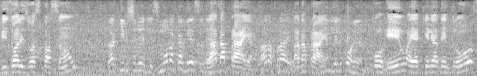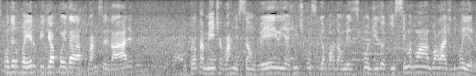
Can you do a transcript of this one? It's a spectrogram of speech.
visualizou a situação Daqui você já disse, mão na cabeça dela. lá da praia. Lá da praia. Lá da praia. E ele correndo. Correu, aí aqui ele adentrou, escondeu no banheiro, pediu apoio da guarnição da área. E prontamente a guarnição veio e a gente conseguiu abordar o mesmo escondido aqui em cima de uma, de uma laje do banheiro.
